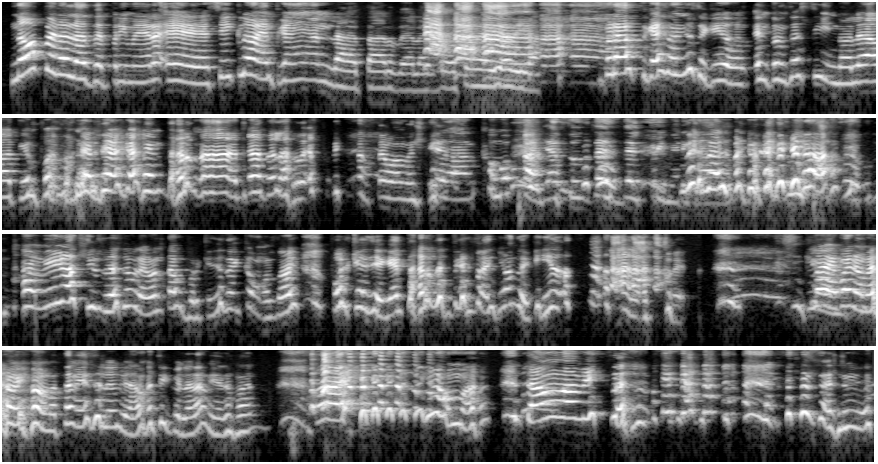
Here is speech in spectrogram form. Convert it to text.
no, pero los de primer eh, ciclo entran en la tarde, a las 12 de mediodía. Pero tres años seguidos. Entonces, sí, no le daba tiempo de ponerle a calentar nada detrás de la refri. No te voy a mentir. Quedan como payasos desde el primer Desde grado. el primer grado. Amigos, si ustedes se preguntan por qué yo soy como soy, porque llegué tarde tres años seguidos a la escuela. Bueno, pero mi mamá también se le olvidaba matricular a mi hermano. Ay, mi mamá. Te amo, mami. Saludos. Saludos.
